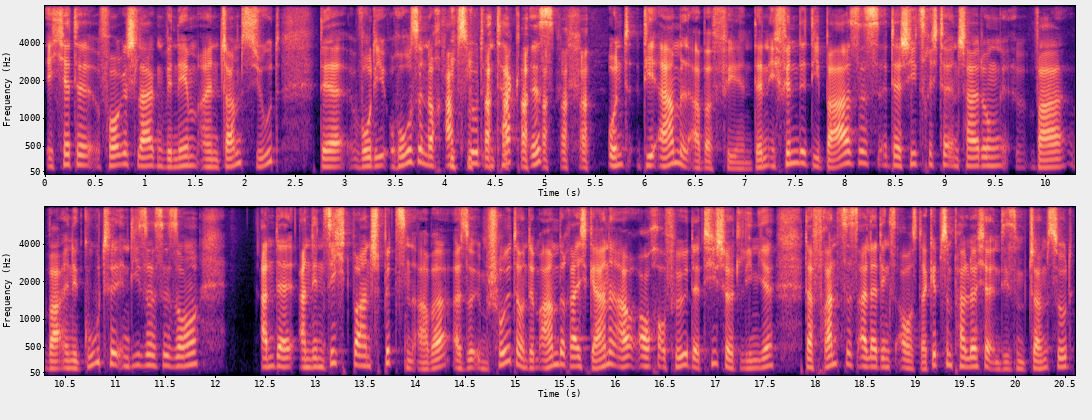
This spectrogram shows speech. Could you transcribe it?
ich hätte vorgeschlagen, wir nehmen einen Jumpsuit, der, wo die Hose noch absolut intakt ist und die Ärmel aber fehlen. Denn ich finde, die Basis der Schiedsrichterentscheidung war, war eine gute in dieser Saison an, der, an den sichtbaren Spitzen aber, also im Schulter- und im Armbereich, gerne auch auf Höhe der T-Shirt-Linie, da franzt es allerdings aus. Da gibt es ein paar Löcher in diesem Jumpsuit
